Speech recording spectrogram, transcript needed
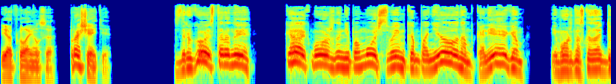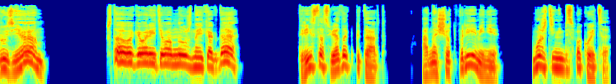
Я откланялся. Прощайте. С другой стороны, как можно не помочь своим компаньонам, коллегам и, можно сказать, друзьям? Что вы говорите, вам нужно и когда? Триста святок петард. А насчет времени можете не беспокоиться.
